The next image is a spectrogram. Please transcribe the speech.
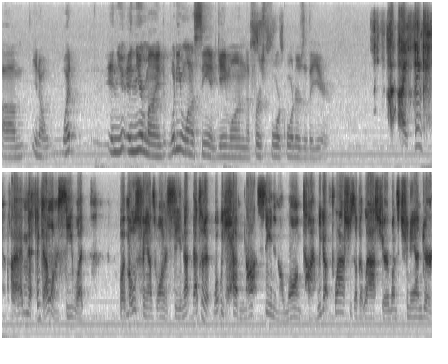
Um, you know, what in your in your mind, what do you want to see in game one, the first four quarters of the year? I, I think I mean I think I want to see what what most fans want to see, and that, that's what, what we have not seen in a long time. We got flashes of it last year once Chinander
